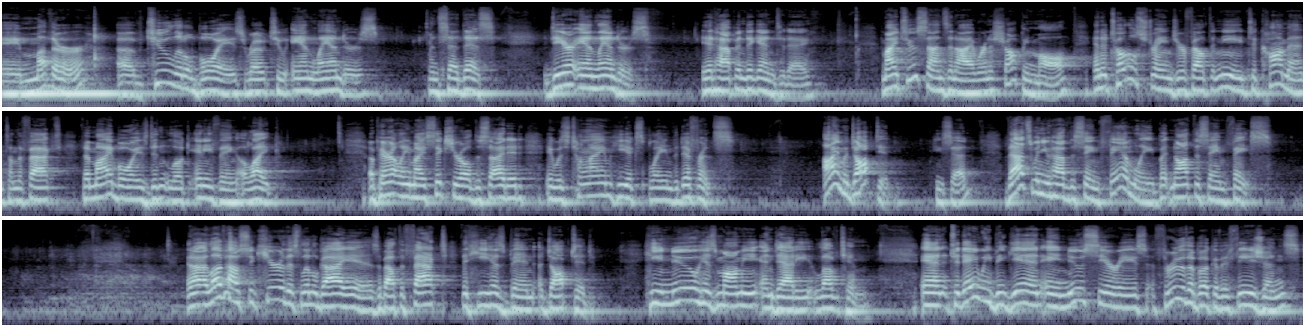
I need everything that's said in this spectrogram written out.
A mother of two little boys wrote to Ann Landers and said this Dear Ann Landers, it happened again today. My two sons and I were in a shopping mall, and a total stranger felt the need to comment on the fact that my boys didn't look anything alike. Apparently, my six year old decided it was time he explained the difference. I'm adopted, he said. That's when you have the same family, but not the same face. And I love how secure this little guy is about the fact that he has been adopted. He knew his mommy and daddy loved him. And today we begin a new series through the book of Ephesians.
